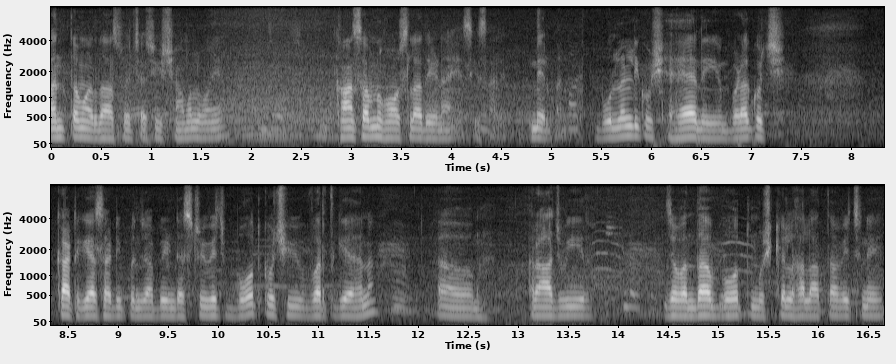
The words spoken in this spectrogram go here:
ਅੰਤਮ ਅਰਦਾਸ ਵਿੱਚ ਅਸੀਂ ਸ਼ਾਮਲ ਹੋਏ ਹਾਂ। ਖਾਨ ਸਾਹਿਬ ਨੂੰ ਹੌਸਲਾ ਦੇਣਾ ਹੈ ਅਸੀਂ ਸਾਰੇ। ਮਿਹਰਬਾਨੀ। ਬੋਲਣ ਲਈ ਕੁਝ ਹੈ ਨਹੀਂ ਬੜਾ ਕੁਝ ਘਟ ਗਿਆ ਸਾਡੀ ਪੰਜਾਬੀ ਇੰਡਸਟਰੀ ਵਿੱਚ। ਬਹੁਤ ਕੁਝ ਹੀ ਵਰਤ ਗਿਆ ਹੈ ਨਾ? ਅਮ, ਰਾਜਵੀਰ ਜਵੰਦਾ ਬਹੁਤ ਮੁਸ਼ਕਿਲ ਹਾਲਾਤਾਂ ਵਿੱਚ ਨੇ।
